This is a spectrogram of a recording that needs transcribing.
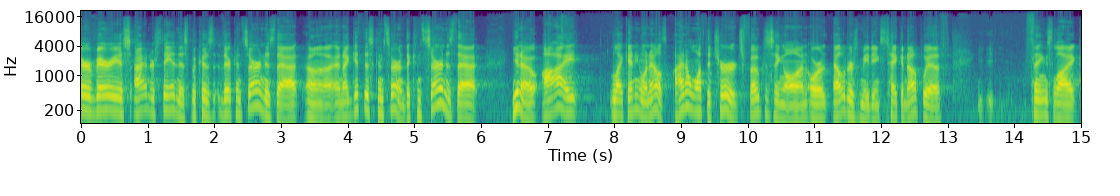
there are various, I understand this because their concern is that, uh, and I get this concern, the concern is that, you know, I, like anyone else, I don't want the church focusing on or elders' meetings taken up with things like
